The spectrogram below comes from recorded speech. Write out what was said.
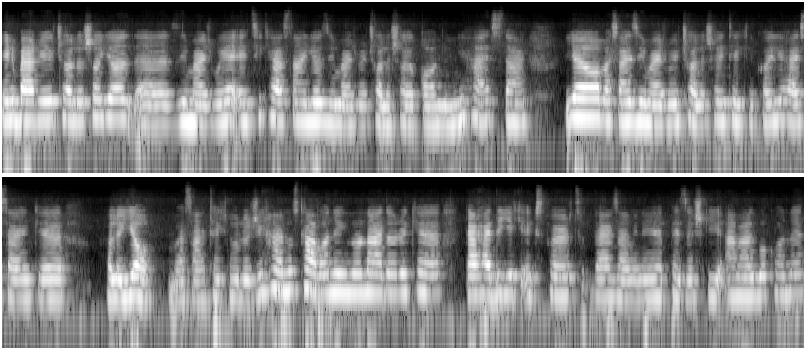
یعنی بقیه چالش ها یا زیر مجموعه ethic هستن یا زیر مجموعه چالش های قانونی هستن یا مثلا زیر مجموعه چالش های technical ی هستن که حالا یا مثلا تکنولوژی هنوز توان این رو نداره که در حد یک expert در زمینه پزشکی عمل بکنه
